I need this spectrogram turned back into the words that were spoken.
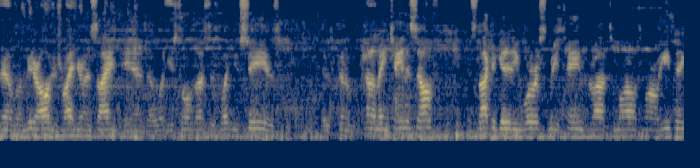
we have a meteorologist right here on site, and uh, what he's told us is what you see is is going to kind of maintain itself. It's not going to get any worse, maintained throughout tomorrow, tomorrow evening.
